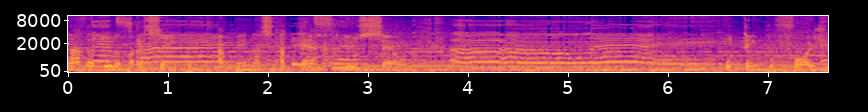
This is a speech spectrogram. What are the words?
Nada dura para sempre, apenas a terra e o céu. O tempo foge.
